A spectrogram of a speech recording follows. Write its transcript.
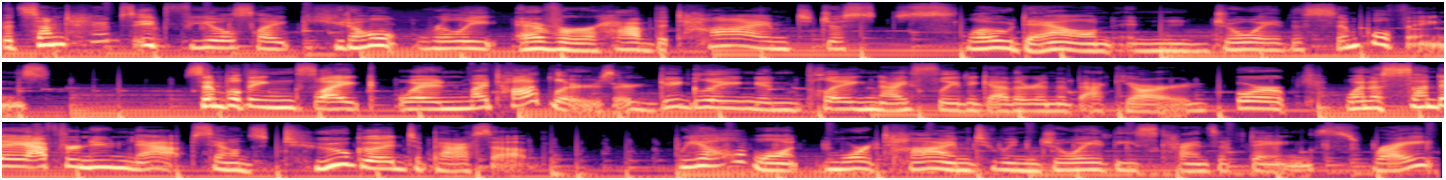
But sometimes it feels like you don't really ever have the time to just slow down and enjoy the simple things. Simple things like when my toddlers are giggling and playing nicely together in the backyard, or when a Sunday afternoon nap sounds too good to pass up. We all want more time to enjoy these kinds of things, right?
